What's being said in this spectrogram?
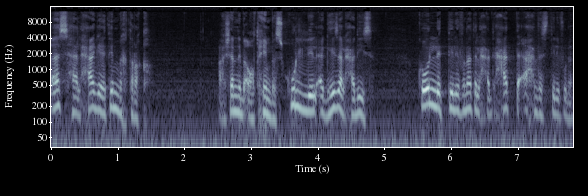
أسهل حاجة يتم اختراقها عشان نبقى واضحين بس. كل الأجهزة الحديثة كل التليفونات الحديثة حتى أحدث تليفونات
